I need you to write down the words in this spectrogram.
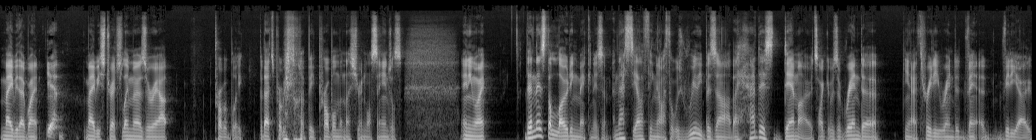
Maybe they won't. Yeah. Maybe stretch limos are out, probably, but that's probably not a big problem unless you're in Los Angeles. Anyway, then there's the loading mechanism, and that's the other thing that I thought was really bizarre. They had this demo. It's like it was a render, you know, 3D rendered uh, video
